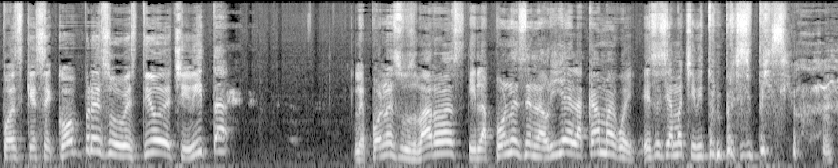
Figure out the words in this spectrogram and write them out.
pues que se compre su vestido de chivita, le pones sus barbas y la pones en la orilla de la cama, güey. Eso se llama chivito en precipicio.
